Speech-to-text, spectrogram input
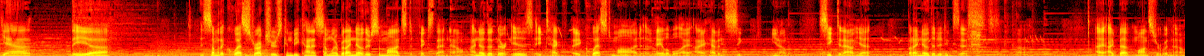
Yeah, the uh, some of the quest structures can be kind of similar, but I know there's some mods to fix that now. I know that there is a tech a quest mod available. I, I haven't seek, you know seeked it out yet, but I know that it exists. Uh, I, I bet Monster would know.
